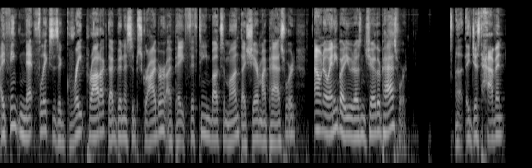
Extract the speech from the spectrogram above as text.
I think Netflix is a great product. I've been a subscriber. I pay 15 bucks a month. I share my password. I don't know anybody who doesn't share their password. Uh, they just haven't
